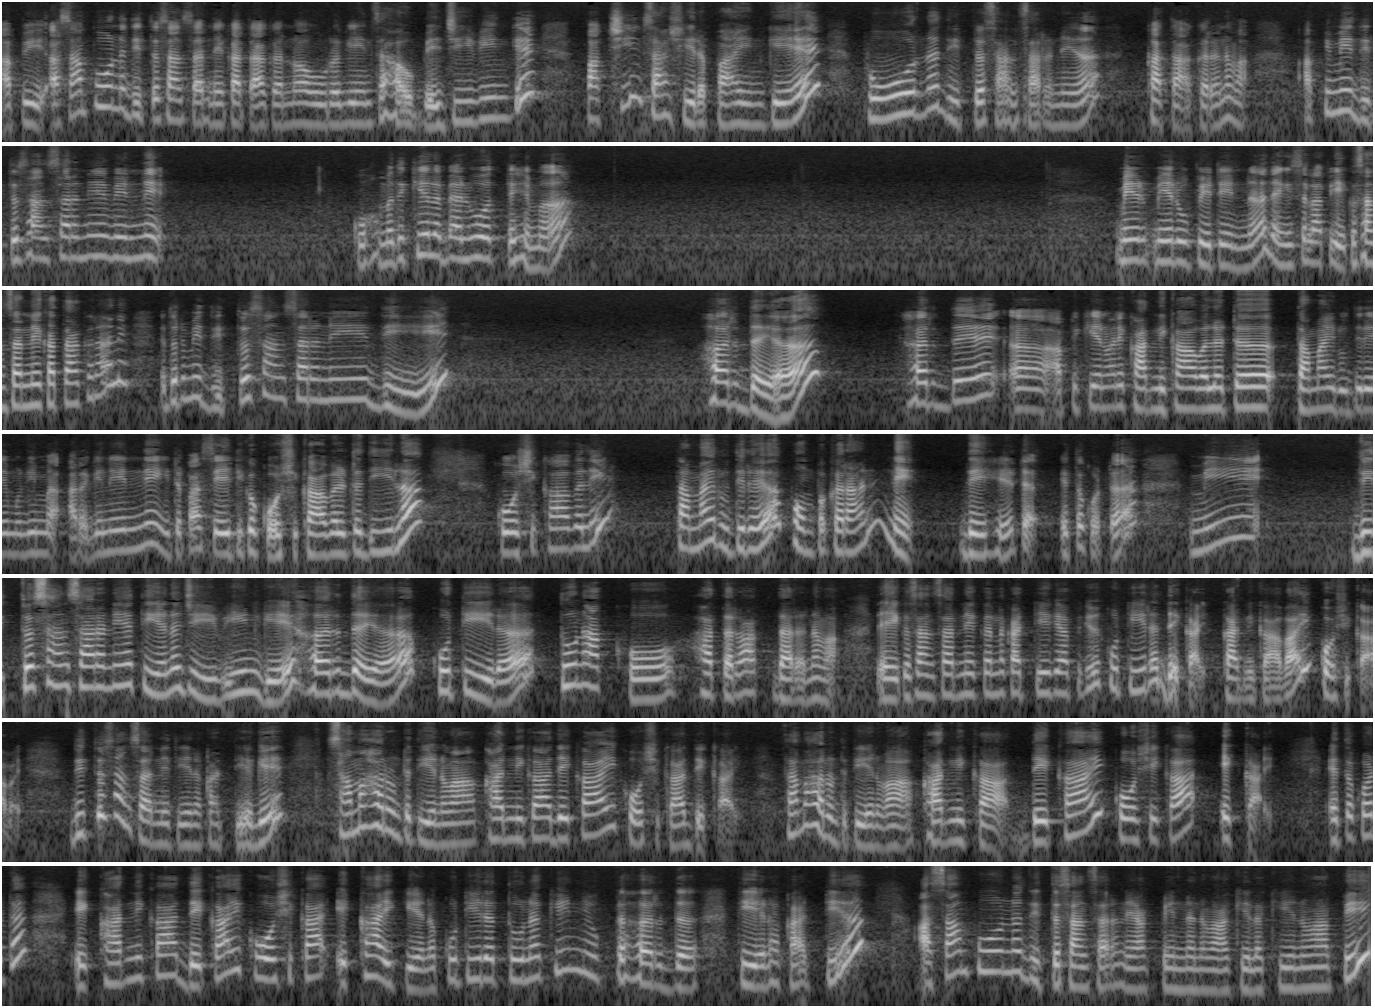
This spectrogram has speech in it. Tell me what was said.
අපි අසම්පූර්ණ දිත්ත සංසරණය කතා කරනවා උරගීන් සහ ඔබේ ජීවීන්ගේ පක්ෂීන් සහ ශීරපායින්ගේ පූර්ණ දිත්ත සංසරණය කතා කරනවා. අපි මේ දිත්ත සංසරණය වෙන්නේ කොහොමද කියලා බැලුවොත් එහෙම මේ මේ රූපයට එන්න දැන් ඉස්සලා අපි ඒක සංසරණය කතා කරානේ. එතකොට මේ ditth සංසරණයේදී හෘදය හෘදය අපි කියනවානේ කර්ණිකාවලට තමයි රුධිරය මුලින්ම අරගෙන එන්නේ. ඊට පස්සේ ඒ ටික කෝෂිකාවලට දීලා කෝෂිකාවලින් තමයි රුධිරය පොම්ප කරන්නේ දේහයට. එතකොට මේ දිත්ව සංසරණය තියෙන ජීවීන්ගේ හෘදය කුටීර තුනක් හෝ හතරක් දරනවා. ඒක සංසරණය කරන කට්ටියගේ අපි කිව්වේ කුටීර දෙකයි. කර්ණිකාවයි කෝෂිකාවයි. දිත්ව සංසරණය තියෙන කට්ටියගේ සමහරුන්ට තියෙනවා කර්ණිකා දෙකයි කෝෂිකා දෙකයි. සමහරුන්ට තියෙනවා කර්ණිකා දෙකයි කෝෂිකා එකයි. එතකොට ඒ කර්ණිකා දෙකයි කෝෂිකා එකයි කියන කුටීර තුනකින් යුක්ත හෘද තියෙන කට්ටිය අසම්පූර්ණ දිත්ත සංසරණයක් පෙන්නනවා කියලා කියනවා අපි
